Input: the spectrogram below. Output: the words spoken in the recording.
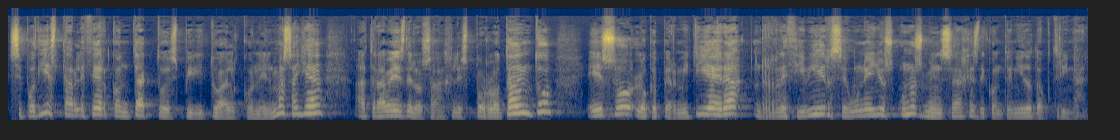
Se podía establecer contacto espiritual con el más allá a través de los ángeles. Por lo tanto, eso lo que permitía era recibir, según ellos, unos mensajes de contenido doctrinal.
